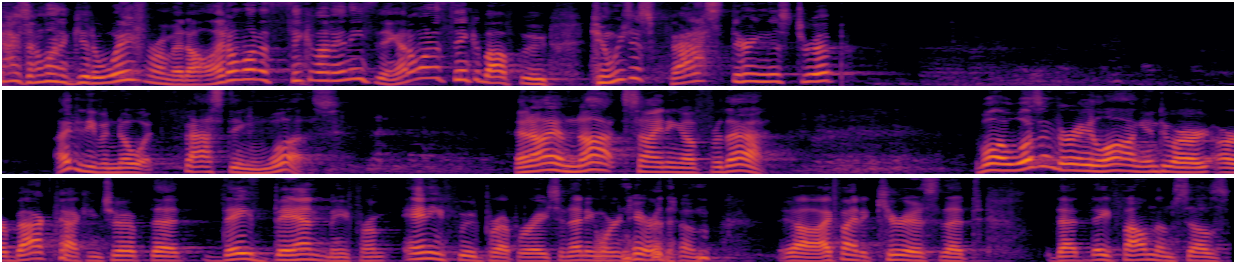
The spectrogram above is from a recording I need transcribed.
Guys, I want to get away from it all. I don't want to think about anything. I don't want to think about food. Can we just fast during this trip? I didn't even know what fasting was. And I am not signing up for that. Well, it wasn't very long into our, our backpacking trip that they banned me from any food preparation anywhere near them. Yeah, I find it curious that that they found themselves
